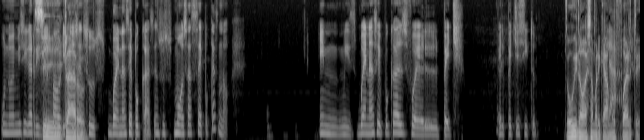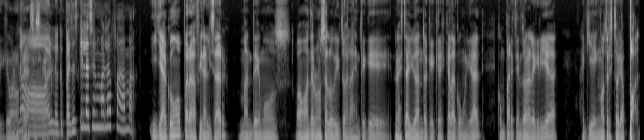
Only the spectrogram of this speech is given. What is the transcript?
uno de mis cigarrillos Sí, favoritos claro. en sus buenas épocas, en sus mozas épocas, no. En mis buenas épocas fue el peche, el pechecito. Uy, no, esa maricada muy fuerte. Qué bueno que No, cigarro. lo que pasa es que le hacen mala fama. Y ya como para finalizar, mandemos, vamos a mandar unos saluditos a la gente que nos está ayudando a que crezca la comunidad, compartiendo la alegría aquí en otra historia. Pod.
